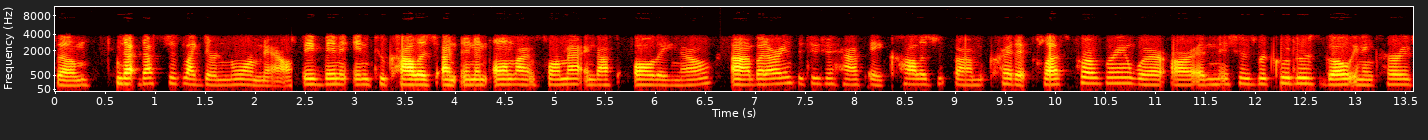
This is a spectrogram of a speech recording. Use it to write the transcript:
So that that's just like their norm now. They've been into college in an online format, and that's all they know. Uh, but our institution has a college um, credit plus program where our admissions recruiters go and encourage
